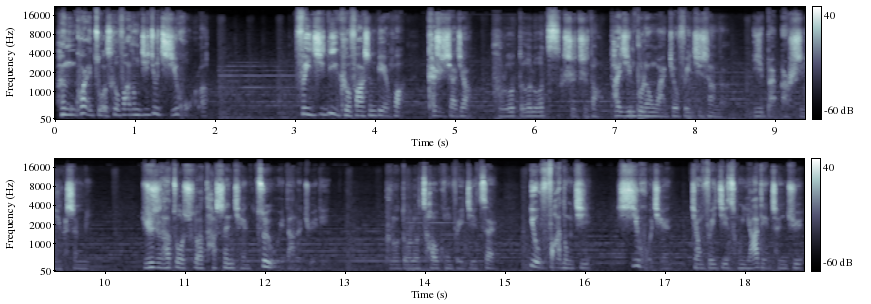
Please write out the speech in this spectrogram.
很快左侧发动机就起火了，飞机立刻发生变化，开始下降。普罗德罗此时知道他已经不能挽救飞机上的一百二十一个生命，于是他做出了他生前最伟大的决定。普罗德罗操控飞机在右发动机熄火前，将飞机从雅典城区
